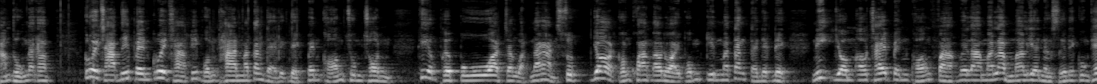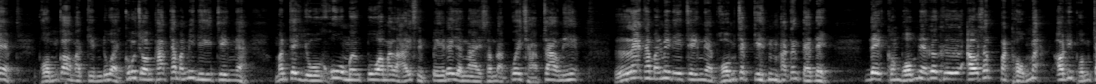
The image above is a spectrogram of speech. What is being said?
3ถุงนะครับ กล้วยฉาบนี้เป็นกล้วยฉาบที่ผมทานมาตั้งแต่เด็ก ๆ เป็นของชุมชน ที่อำเภอปัวจังหวัดน่าน สุดยอดของความอร่อย ผมกินมาตั้งแต่เด็ก ๆ นิยมเอาใช้เป็นของฝากเวลามาล่ำมาเรียนหนังสือในกรุงเทพผมก็มากินด้วย คุณผู้ชมครับ ถ้ามันไม่ดีจริงเนี่ย มันจะอยู่คู่เมืองปัวมาหลายสิบปีได้ยังไงสำหรับกล้วยฉาบเจ้านี้ และถ้ามันไม่ดีจริงเนี่ย ผมจะกินมาตั้งแต่เด็ก เด็กของผมเนี่ยก็คือเอาสักปฐมอะเอาที่ผมจ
